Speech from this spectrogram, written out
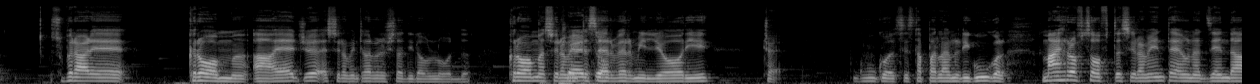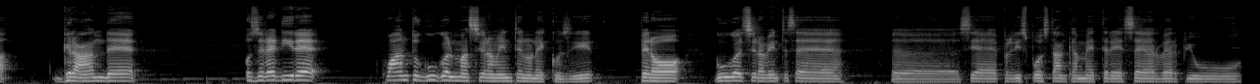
eh, superare Chrome a Edge è sicuramente la velocità di download. Chrome ha sicuramente Certo. server migliori, cioè Google, si sta parlando di Google. Microsoft sicuramente è un'azienda grande, oserei dire quanto Google, ma sicuramente non è così. Però Google sicuramente si è, eh, si è predisposta anche a mettere server più,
